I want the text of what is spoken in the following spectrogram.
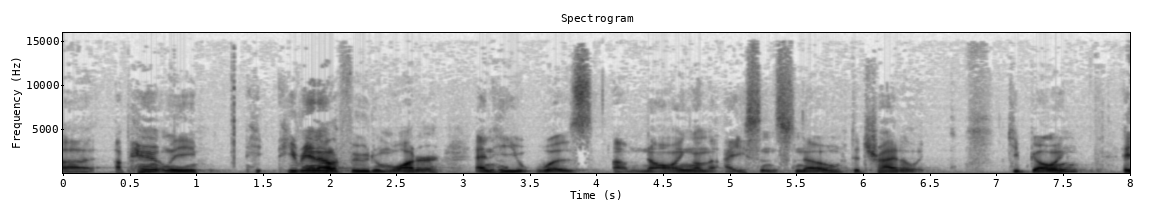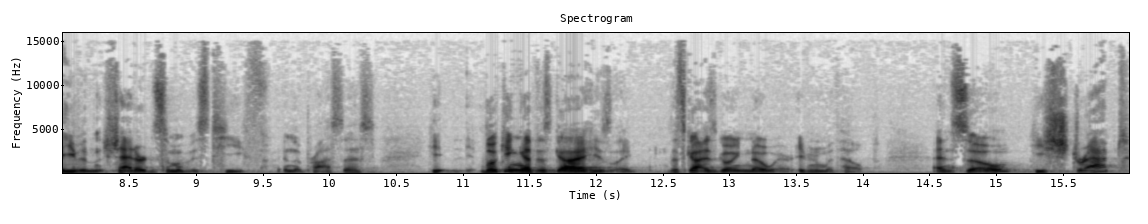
Uh, apparently, he, he, ran out of food and water, and he was um, gnawing on the ice and snow to try to like, keep going. He even shattered some of his teeth in the process. He, looking at this guy, he's like, this guy's going nowhere, even with help. And so he strapped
